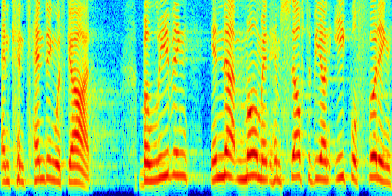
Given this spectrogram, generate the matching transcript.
and contending with God believing in that moment himself to be on equal footing,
